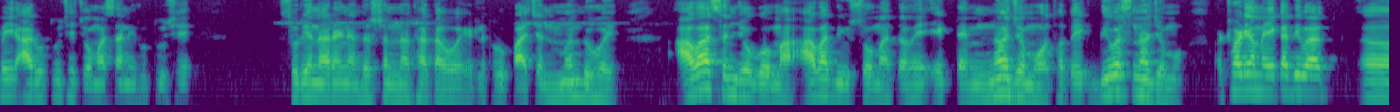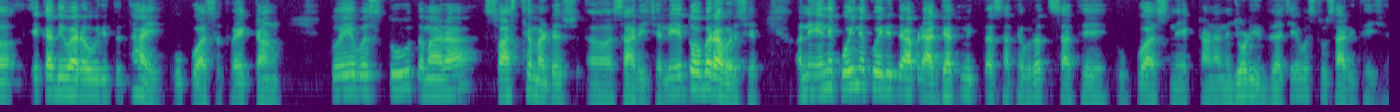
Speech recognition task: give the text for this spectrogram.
ભાઈ આ ઋતુ છે, ચોમાસાની ઋતુ છે, સૂર્યનારાયણના દર્શન ન થતા હોય એટલે થોડું પાચન મંદ હોય, આવા સંજોગોમાં, આવા દિવસોમાં તમે એક ટાઈમ ન જમો અથવા તો એક દિવસ ન જમો. અઠવાડિયામાં એકાદી વાર એકાદી વાર આવી રીતે થાય ઉપવાસ અથવા એકટાણું. તો એ વસ્તુ તમારા સ્વાસ્થ્ય માટે સારી છે. એટલે એ તો બરાબર છે. અને એને કોઈને કોઈ રીતે આપણે આધ્યાત્મિકતા સાથે, વ્રત સાથે, ઉપવાસને, એકટાણાને જોડી દીધા છે, એ વસ્તુ સારી થઈ છે.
